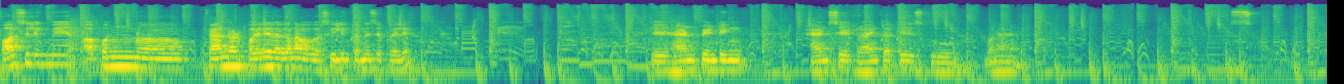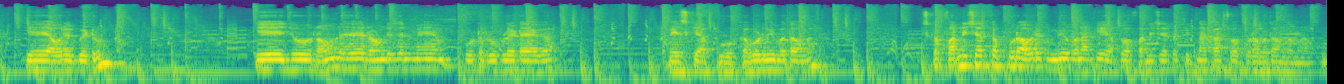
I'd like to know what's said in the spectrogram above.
फॉल सीलिंग में अपन फ़ैन नट पहले लगाना होगा सीलिंग करने से पहले। ये हैंड पेंटिंग हैंड से ड्राइंग करके इसको बनाया ये है और एक बेडरूम ये जो राउंड है राउंड डिज़ाइन में टोटल रूफ लाइट आएगा। मैं इसके आपको कबोर्ड भी बताऊँगा। इसका फर्नीचर का पूरा और एक वीडियो बना के आपको फर्नीचर का कितना कास्ट हुआ पूरा बताऊँगा मैं आपको।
